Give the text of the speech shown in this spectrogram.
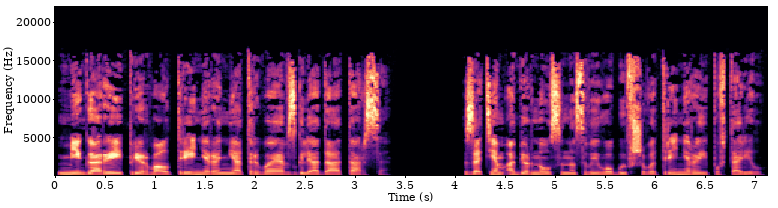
Мегарей прервал тренера, не отрывая взгляда от Арса. Затем обернулся на своего бывшего тренера и повторил.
